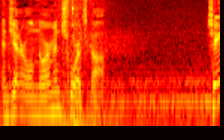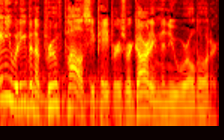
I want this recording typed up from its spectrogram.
and General Norman Schwarzkopf. Cheney would even approve policy papers regarding the New World Order.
